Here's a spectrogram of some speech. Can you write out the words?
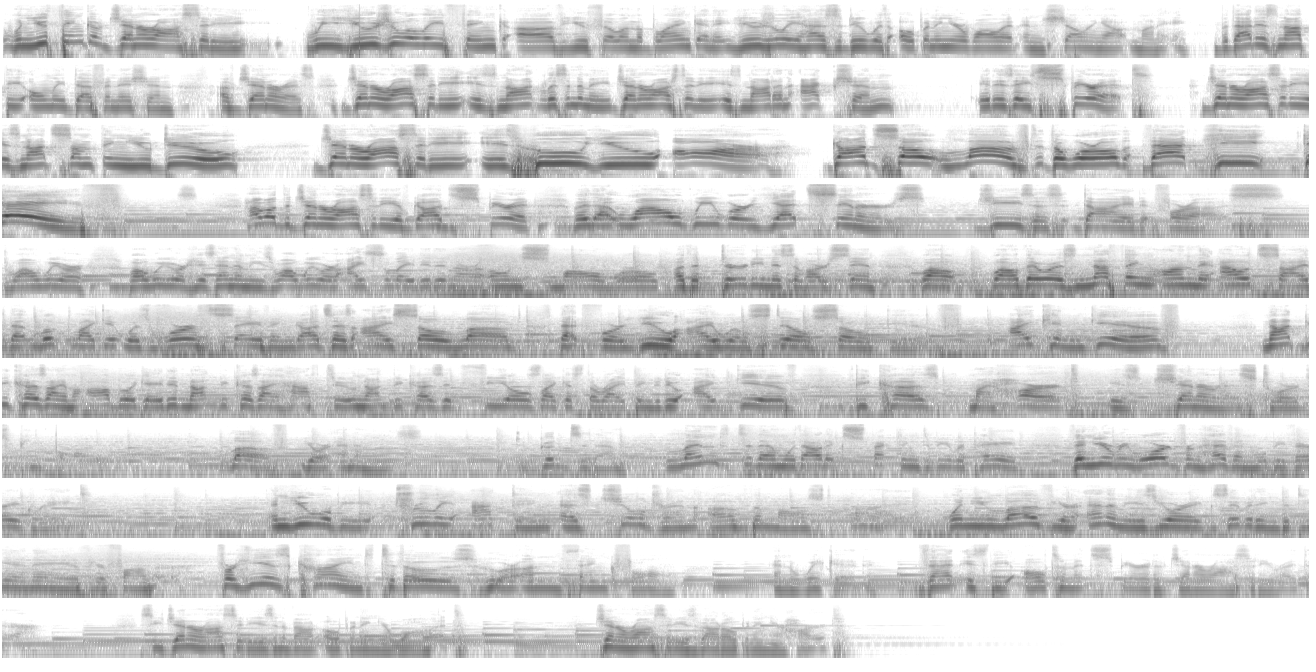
When you think of generosity, we usually think of you fill in the blank, and it usually has to do with opening your wallet and shelling out money. But that is not the only definition of generous. Generosity is not, listen to me, generosity is not an action, it is a spirit. Generosity is not something you do, generosity is who you are. God so loved the world that he gave. How about the generosity of God's Spirit? That while we were yet sinners, Jesus died for us. While we were while we were his enemies, while we were isolated in our own small world of the dirtiness of our sin, while while there was nothing on the outside that looked like it was worth saving, God says, I so loved that for you I will still so give. I can give not because I'm obligated, not because I have to, not because it feels like it's the right thing to do. I give because my heart is generous towards people. Love your enemies, do good to them, lend to them without expecting to be repaid. Then your reward from heaven will be very great. And you will be truly acting as children of the Most High. When you love your enemies, you are exhibiting the DNA of your Father. For he is kind to those who are unthankful and wicked. That is the ultimate spirit of generosity right there. See, generosity isn't about opening your wallet, generosity is about opening your heart.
